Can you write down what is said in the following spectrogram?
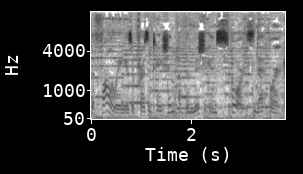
The following is a presentation of the Michigan Sports Network.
